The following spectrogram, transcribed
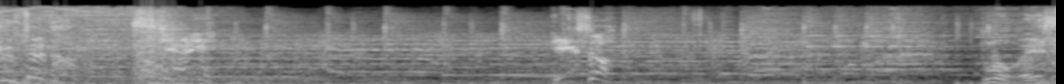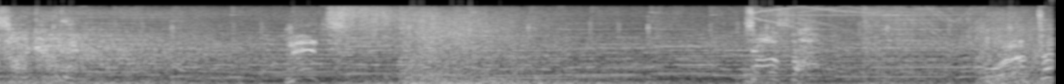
崩れた隙あり行くぞ。もうエースはかるレッツ。チャンスだ。もらった。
